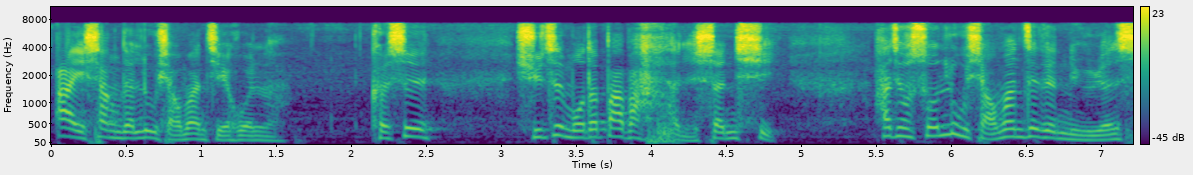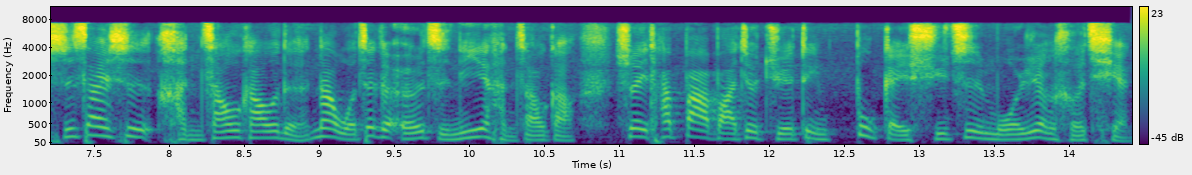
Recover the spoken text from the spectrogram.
爱上的陆小曼结婚了，可是徐志摩的爸爸很生气。他就说陆小曼这个女人实在是很糟糕的，那我这个儿子你也很糟糕，所以他爸爸就决定不给徐志摩任何钱，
